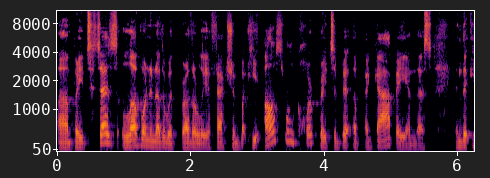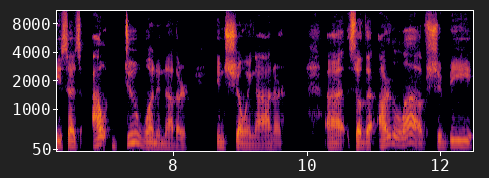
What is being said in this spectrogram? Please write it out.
Um, but he says, love one another with brotherly affection. But he also incorporates a bit of agape in this, in that he says, outdo one another in showing honor. Uh, so that our love should be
